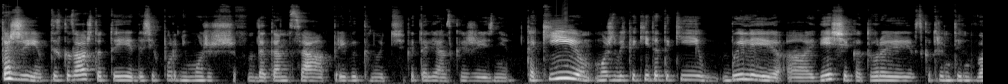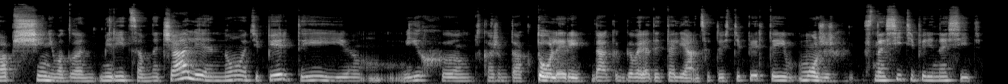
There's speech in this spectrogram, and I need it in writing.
Скажи, ты сказала, что ты до сих пор не можешь до конца привыкнуть к итальянской жизни. Какие, может быть, какие-то такие были э, вещи, которые, с которыми ты вообще не могла мириться в начале, но теперь ты их, скажем так, толери, да, как говорят итальянцы. То есть теперь ты можешь сносить и переносить.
